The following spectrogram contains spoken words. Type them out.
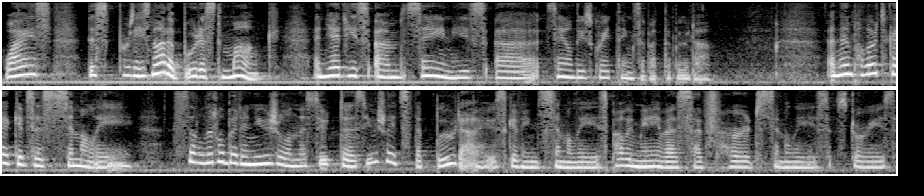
Why is this person, he's not a Buddhist monk, and yet he's um, saying, he's uh, saying all these great things about the Buddha. And then Palotika gives a simile This is a little bit unusual in the suttas. Usually it's the Buddha who's giving similes. Probably many of us have heard similes, stories,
